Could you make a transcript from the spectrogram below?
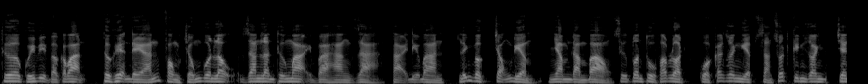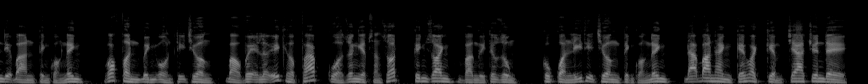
Thưa quý vị và các bạn, thực hiện đề án phòng chống buôn lậu, gian lận thương mại và hàng giả tại địa bàn, lĩnh vực trọng điểm nhằm đảm bảo sự tuân thủ pháp luật của các doanh nghiệp sản xuất kinh doanh trên địa bàn tỉnh Quảng Ninh, góp phần bình ổn thị trường, bảo vệ lợi ích hợp pháp của doanh nghiệp sản xuất, kinh doanh và người tiêu dùng. Cục Quản lý thị trường tỉnh Quảng Ninh đã ban hành kế hoạch kiểm tra chuyên đề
